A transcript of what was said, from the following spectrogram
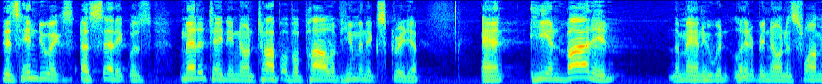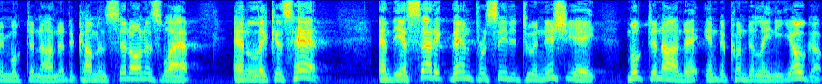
this Hindu ascetic was meditating on top of a pile of human excreta, and he invited the man who would later be known as Swami Muktananda to come and sit on his lap and lick his head. And the ascetic then proceeded to initiate Muktananda into Kundalini Yoga.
